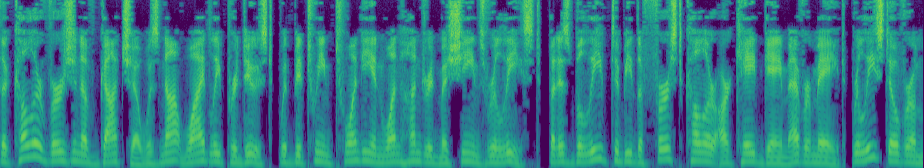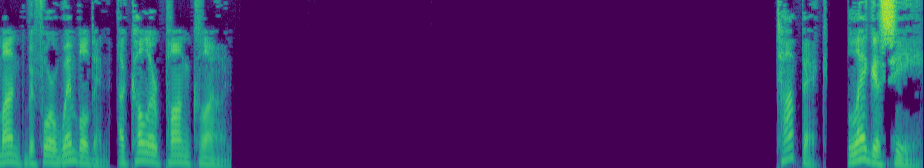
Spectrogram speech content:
The color version of Gotcha was not widely produced, with between 20 and 100 machines released, but is believed to be the first color arcade game ever made, released over a month before Wimbledon, a color Pong clone. Legacy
